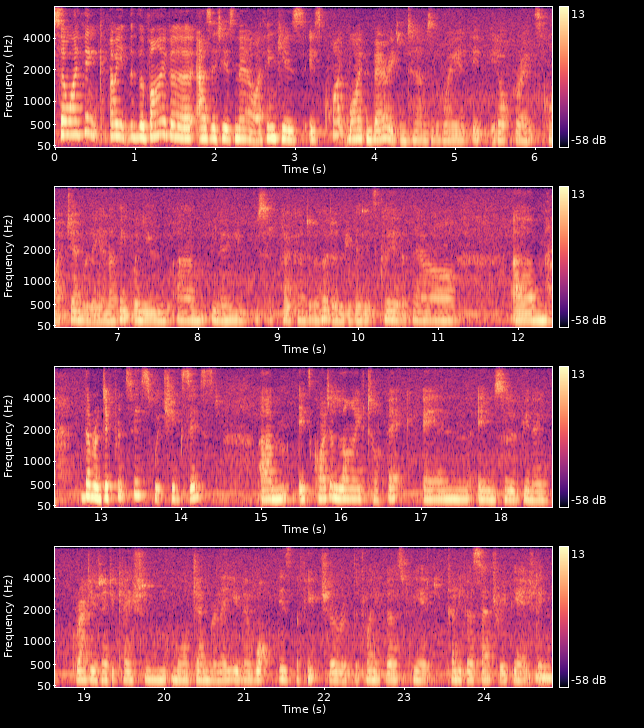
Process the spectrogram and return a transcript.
so I think, I mean, the, the Viva as it is now, I think is is quite wide and varied in terms of the way it, it, it operates quite generally. And I think when you, um, you know, you, you, sort of poke under the hood a little bit, it's clear that there are um, there are differences which exist. Um, it's quite a live topic in in sort of you know graduate education more generally. You know, what is the future of the twenty first twenty first century PhD, mm.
